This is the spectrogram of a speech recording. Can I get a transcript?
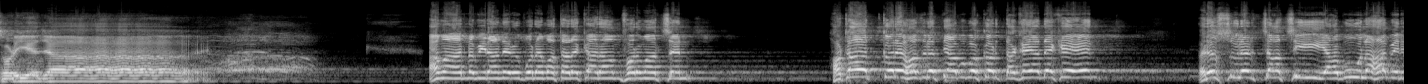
ছড়িয়ে যায়। আমার নবী রানের উপরে মাথা রেখে আরাম ফরমাচ্ছেন। হঠাৎ করে হজরতে আবু বকর তাকাইয়া দেখেন, রসুলের চাচি আবুল আহাবের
